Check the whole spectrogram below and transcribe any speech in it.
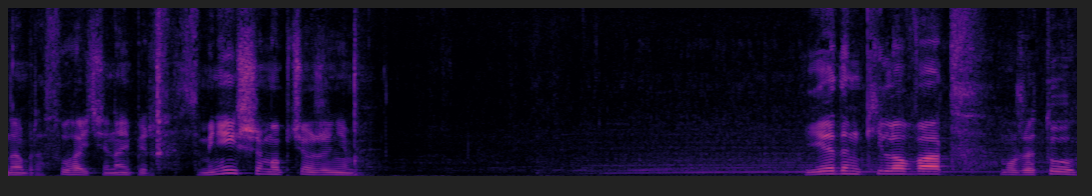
Dobra, słuchajcie, najpierw z mniejszym obciążeniem. 1 kW, może tu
